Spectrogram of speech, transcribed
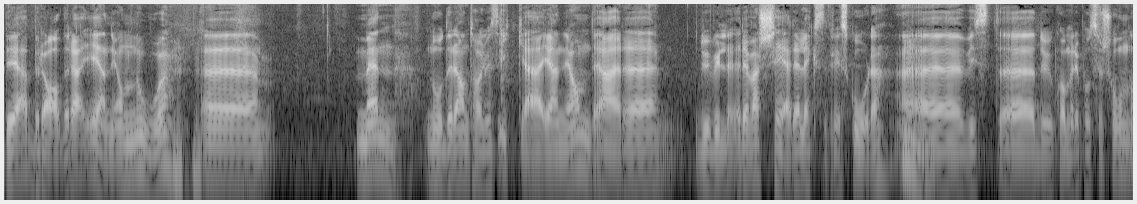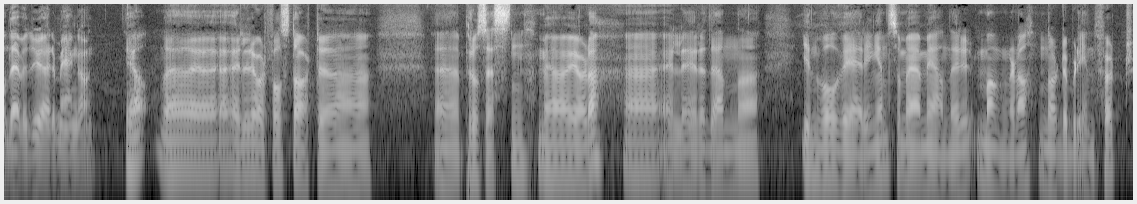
Det er bra dere er enige om noe. Eh, men noe dere antageligvis ikke er enige om, det er du vil reversere leksefri skole mm. hvis du kommer i posisjon, og det vil du gjøre med en gang? Ja, eller i hvert fall starte prosessen med å gjøre det. Eller den involveringen som jeg mener mangla når det ble innført.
